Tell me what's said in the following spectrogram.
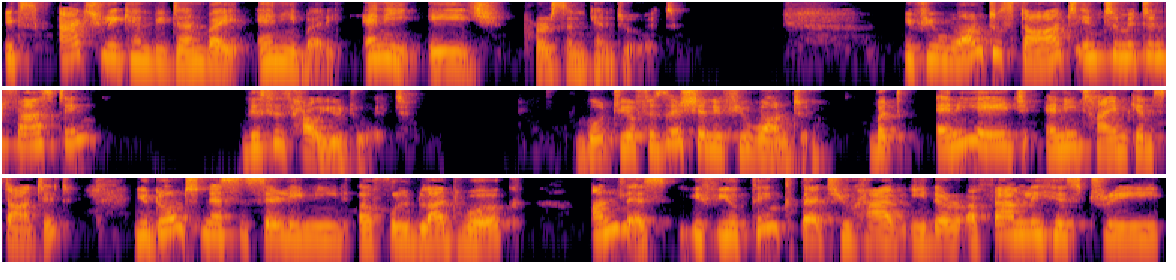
It actually can be done by anybody, any age person can do it. If you want to start intermittent fasting, this is how you do it. Go to your physician if you want to but any age, any time can start it. You don't necessarily need a full blood work unless if you think that you have either a family history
